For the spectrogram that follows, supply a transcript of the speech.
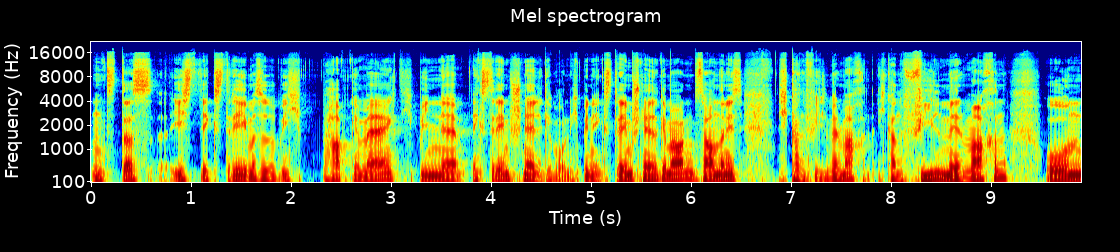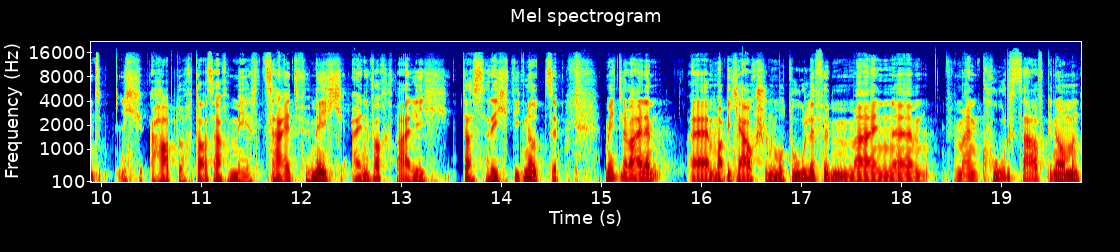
Und das ist extrem. Also ich habe gemerkt, ich bin äh, extrem schnell geworden. Ich bin extrem schnell geworden. Das andere ist, ich kann viel mehr machen. Ich kann viel mehr machen und ich habe durch das auch mehr Zeit für mich, einfach weil ich das richtig nutze. Mittlerweile ähm, habe ich auch schon Module für mein ähm, für meinen Kurs aufgenommen,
